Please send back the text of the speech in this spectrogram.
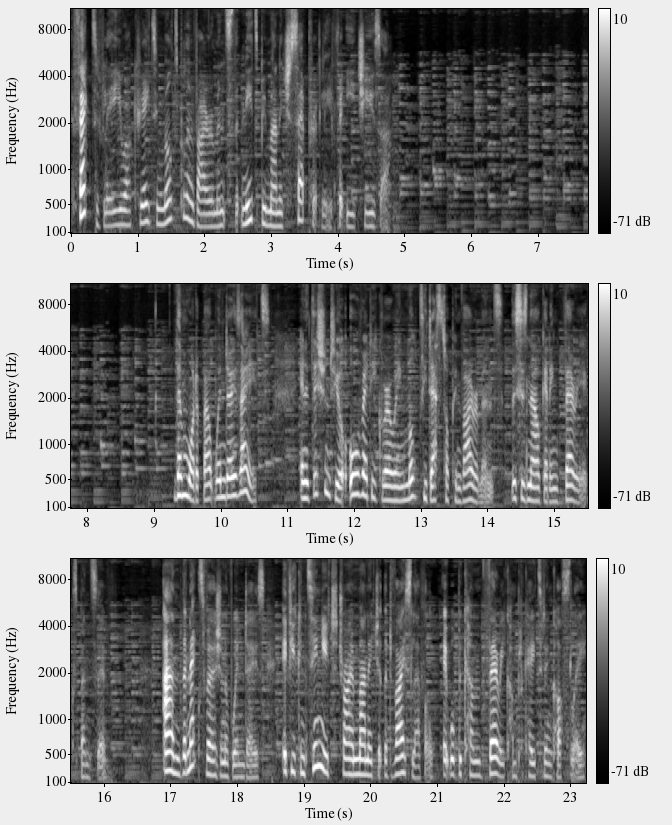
Effectively, you are creating multiple environments that need to be managed separately for each user. Then what about Windows 8? In addition to your already growing multi-desktop environments, this is now getting very expensive. And the next version of Windows, if you continue to try and manage at the device level, it will become very complicated and costly.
